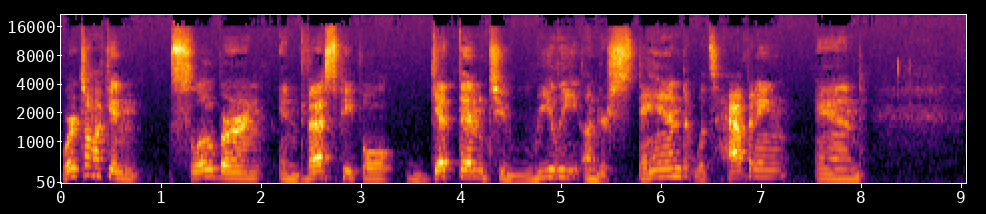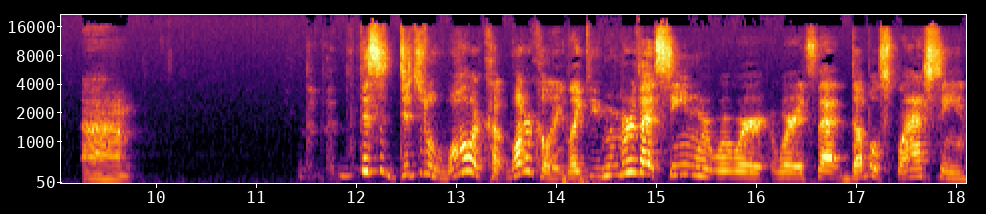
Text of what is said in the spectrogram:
We're talking slow burn, invest people, get them to really understand what's happening and um th- th- this is digital watercolor. Watercolor, like do you remember that scene where, where where where it's that double splash scene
